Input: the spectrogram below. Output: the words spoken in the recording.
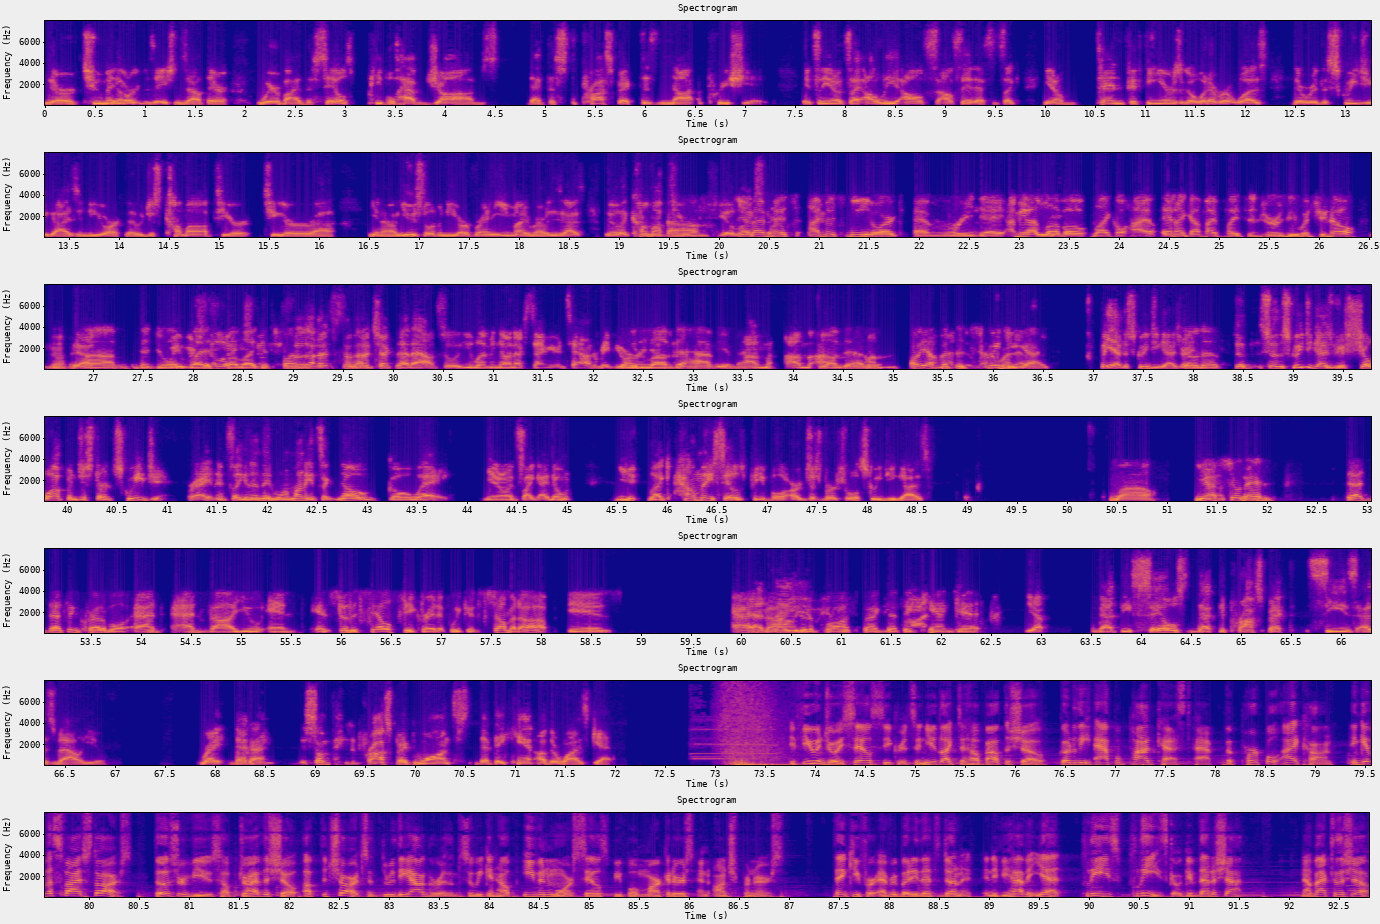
There are too many Yep. organizations out there whereby the sales people have jobs that the, the prospect does not appreciate. It's you know it's like I'll leave, I'll I'll say this. It's like you know 10, 15 years ago, whatever it was, there were the squeegee guys in New York that would just come up to your to your uh, you know you used to live in New York, Randy. You might remember these guys. They would like come up to your windshield Dude, like I miss I miss New York every day. I mean, I love oh, like Ohio, and I got my place in Jersey, which you know, no, yeah. um, the dual We- place. still- but like, still- it's funny. Still gotta, still gotta check that out. So you let me know next time you're in town, or maybe you We'd love to have you, man. I'm, I'm, I'm, Love to have you. I'm- oh yeah, I'm but the squeegee guys. But yeah, the squeegee guys, right? So the So, so the squeegee guys would just show up and just start squeegeeing, right? And it's like, and then they'd want money. It's like, no, go away. You know, it's like I don't. You like how many salespeople are just virtual squeegee guys? wow, yeah. Yeah, so so- then that that's incredible. Add add value, and, and so the sales secret, if we could sum it up, is add, Add value, value to the prospect that they can't get. Yep. That the sales that the prospect sees as value, right? That Okay. they, something the prospect wants that they can't otherwise get. If you enjoy sales secrets and you'd like to help out the show, go to the Apple Podcast app, the purple icon, and give us five stars. Those reviews help drive the show up the charts and through the algorithm so we can help even more salespeople, marketers, and entrepreneurs. Thank you for everybody that's done it, and if you haven't yet, please, please go give that a shot. Now back to the show.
